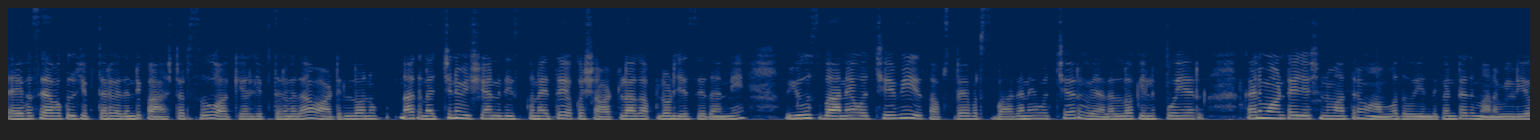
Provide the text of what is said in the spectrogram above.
దైవ సేవకులు చెప్తారు కదండి పాస్టర్స్ వాక్యాలు చెప్తారు కదా వాటిల్లోనూ నాకు నచ్చిన విషయాన్ని తీసుకుని అయితే ఒక షార్ట్ లాగా అప్లోడ్ చేసేదాన్ని. వ్యూస్ బాగానే వచ్చేవి సబ్స్క్రైబర్స్ బాగానే వచ్చారు వేలల్లోకి వెళ్ళిపోయారు. కానీ మానిటైజేషన్ మాత్రం అవ్వదు. ఎందుకంటే అది మన వీడియో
